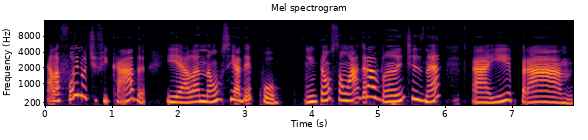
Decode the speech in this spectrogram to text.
ela foi notificada e ela não se adequou. Então, são agravantes, né? Aí, para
